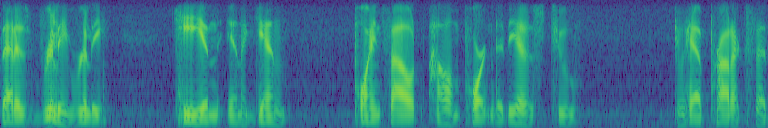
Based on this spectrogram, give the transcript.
that is really, really key, and and again, points out how important it is to to have products that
